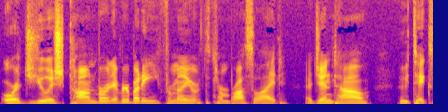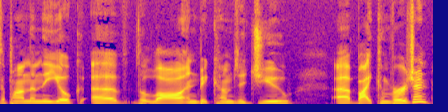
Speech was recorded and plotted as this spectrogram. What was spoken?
or a Jewish convert. Everybody familiar with the term proselyte? A Gentile who takes upon them the yoke of the law and becomes a Jew uh, by conversion.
